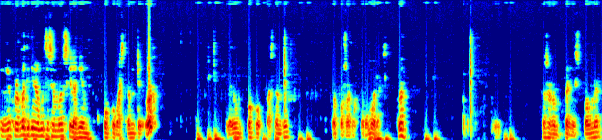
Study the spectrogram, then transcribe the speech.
El problema que tiene muchos modo es que la guía un poco bastante. ¡Oh! La guía un poco bastante. No, por saco, pero mueras. ¡Oh! Vamos a romper el spawner.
